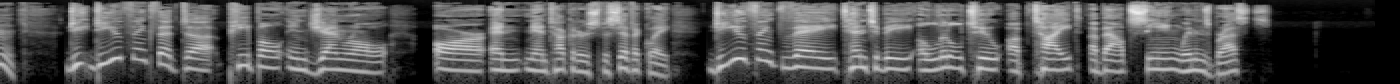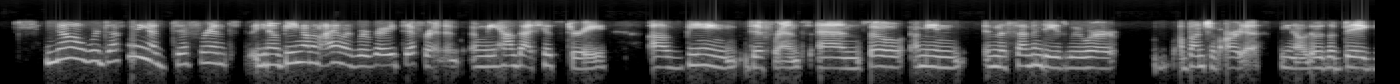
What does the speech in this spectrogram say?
Hmm. Do, do you think that uh, people in general are, and Nantucketers specifically, do you think they tend to be a little too uptight about seeing women's breasts? No, we're definitely a different, you know, being on an island, we're very different and, and we have that history of being different. And so, I mean, in the 70s, we were a bunch of artists. You know, there was a big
